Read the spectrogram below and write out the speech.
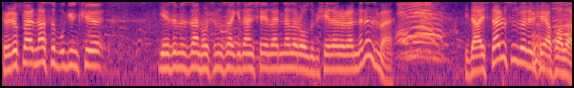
Çocuklar nasıl bugünkü gezimizden hoşunuza giden şeyler neler oldu? Bir şeyler öğrendiniz mi? Evet. Bir daha ister misiniz böyle bir şey yapalım?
